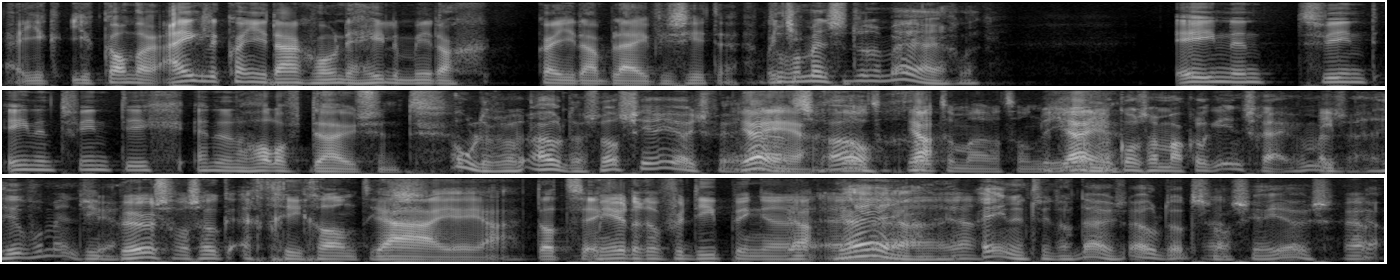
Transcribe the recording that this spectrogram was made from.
Ja, je, je kan daar, eigenlijk kan je daar gewoon de hele middag kan je daar blijven zitten. Hoeveel mensen doen er mee eigenlijk? 21, 21 en een half duizend. Oh, dat, was, oh, dat is wel serieus veel. Ja, ja, dat is een Oh, grote, marathon. Dus Die, Ja, ja, ja. kon ze makkelijk inschrijven, maar er zijn heel veel mensen. die ja. beurs was ook echt gigantisch. Ja, ja, ja. Dat is echt, Meerdere verdiepingen. Ja. en, ja, ja, eh, ja. 21.000. Oh, dat is wel serieus. Ja. Ja.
